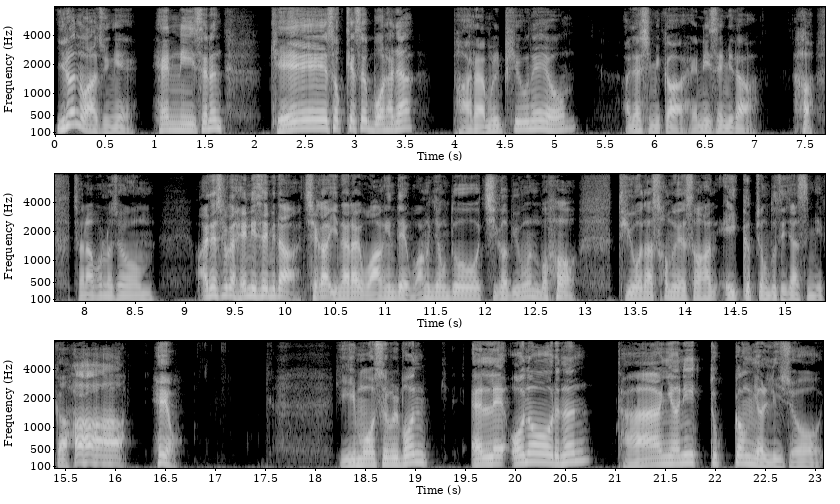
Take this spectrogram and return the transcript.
이런 와중에 헨리 2세는 계속해서 뭘 하냐? 바람을 피우네요. 안녕하십니까. 헨리 2세입니다. 하, 전화번호 좀. 안녕하십니까. 헨리 2세입니다. 제가 이 나라의 왕인데 왕 정도 직업이면 뭐 듀오나 선우에서 한 A급 정도 되지 않습니까? 하하하. 해요. 이 모습을 본 엘레 오노르는 당연히 뚜껑 열리죠.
